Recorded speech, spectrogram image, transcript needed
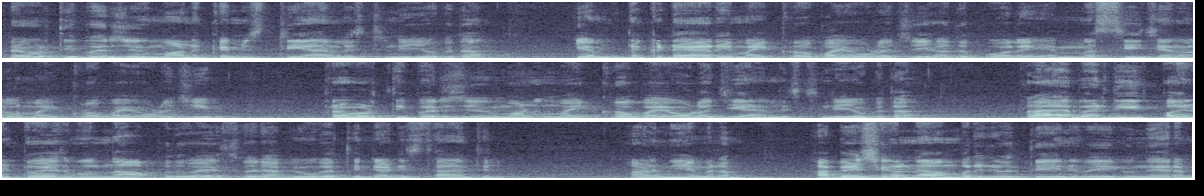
പ്രവൃത്തി പരിചയവുമാണ് കെമിസ്ട്രി അനലിസ്റ്റിന്റെ യോഗ്യത. എം ടെക് ഡയറി മൈക്രോബയോളജി അതുപോലെ എം എസ് സി ജനറൽ മൈക്രോബയോളജിയും പ്രവൃത്തി പരിചയവുമാണ് മൈക്രോബയോളജി അനലിസ്റ്റിന്റെ യോഗ്യത. പ്രായപരിധി പതിനെട്ട് വയസ്സ് മുതൽ നാൽപ്പത് വയസ്സ് വരെ അഭിമുഖത്തിന്റെ അടിസ്ഥാനത്തിൽ ആണ് നിയമനം. അപേക്ഷകൾ നവംബർ ഇരുപത്തിയേഴിന് വൈകുന്നേരം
